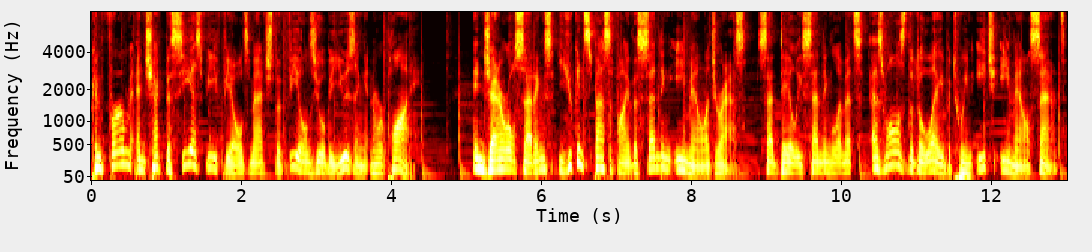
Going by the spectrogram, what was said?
confirm and check the CSV fields match the fields you'll be using in reply. In general settings, you can specify the sending email address, set daily sending limits, as well as the delay between each email sent.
